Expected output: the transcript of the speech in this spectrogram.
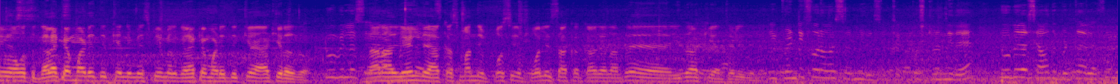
ನೀವು ಅವತ್ತು ಗಲಾಟೆ ಮಾಡಿದ್ದಕ್ಕೆ ನಿಮ್ಮ ಎಸ್ ಪಿ ಮೇಲೆ ಗಲಾಟೆ ಮಾಡಿದ್ದಕ್ಕೆ ಹಾಕಿರೋದು. ಟೂ ವೀಲರ್ಸ್ ನಾನು ಅಲ್ಲಿ ಹೇಳಿದೆ ಅಕಸ್ಮಾತ್ ನೀವು ಪೋಸಿ ಪೊಲೀಸ್ ಹಾಕೋಕ್ಕಾಗಲ್ಲ ಅಂದರೆ ಇದು ಹಾಕಿ ಅಂತ ಹೇಳಿದ್ದೀನಿ. ಈಗ ಟ್ವೆಂಟಿ ಫೋರ್ ಅವರ್ಸ್ ರನ್ ಇದೆ ಸರ್ ಚೆಕ್ ಪೋಸ್ಟ್ ರನ್ ಇದೆ. ಟೂ ವೀಲರ್ಸ್ ಯಾವುದು ಬಿಡ್ತಾ ಇಲ್ಲ sir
